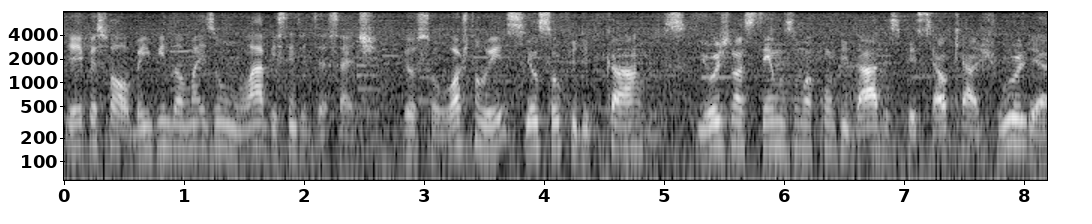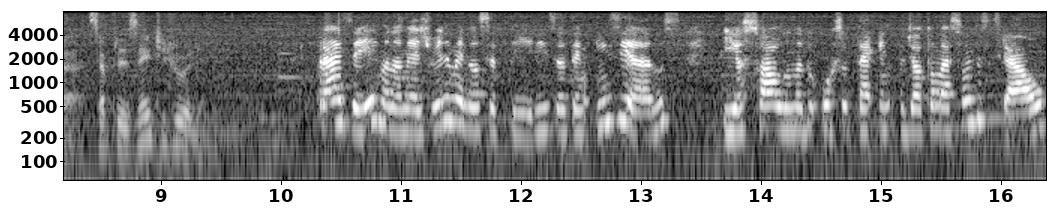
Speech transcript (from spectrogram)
E aí pessoal, bem-vindo a mais um Lab 117. Eu sou o Washington Luiz. E eu sou o Felipe Carlos. E hoje nós temos uma convidada especial que é a Júlia. Se apresente, Júlia. Prazer, meu nome é Júlia Mendonça Pires, eu tenho 15 anos e eu sou aluna do curso técnico de automação industrial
